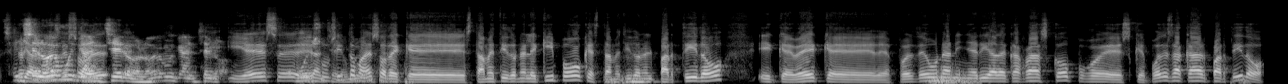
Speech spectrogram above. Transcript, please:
Sí, no y sé, lo veo muy eso, eh, canchero, eh, lo veo muy canchero. Y es, eh, Muy es un síntoma eso de que está metido en el equipo, que está metido en el partido y que ve que después de una niñería de Carrasco, pues que puede sacar partido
